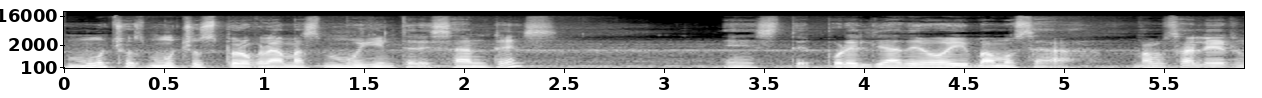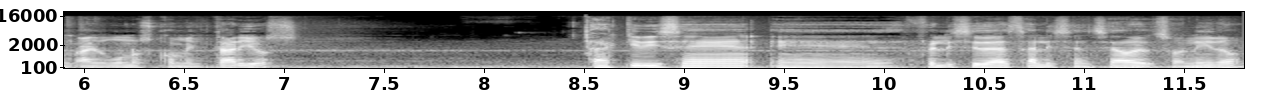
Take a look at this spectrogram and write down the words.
muchos muchos programas muy interesantes. Este, por el día de hoy vamos a vamos a leer algunos comentarios. Aquí dice eh, felicidades al licenciado del sonido.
